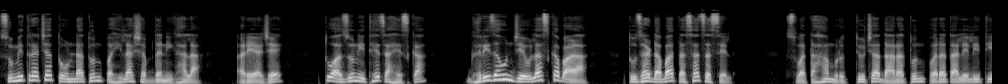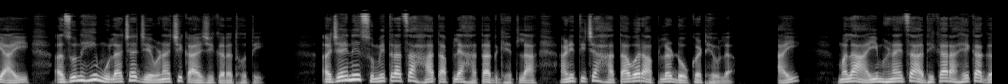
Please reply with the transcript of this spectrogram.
सुमित्राच्या तोंडातून पहिला शब्द निघाला अरे अजय तू अजून इथेच आहेस का? घरी जाऊन जेवलास का बाळा? तुझा डबा तसाच असेल. स्वतः मृत्यूच्या दारातून परत आलेली ती आई अजूनही मुलाच्या जेवणाची काळजी करत होती. अजयने सुमित्राचा हात आपल्या हातात घेतला आणि तिच्या हातावर आपलं डोकं ठेवलं. आई मला आई म्हणायचा अधिकार आहे का ग?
